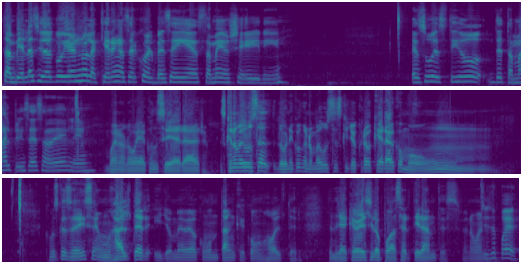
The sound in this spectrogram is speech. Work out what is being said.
también la ciudad gobierno la quieren hacer con el BCI, está medio shady. Es su vestido de tamal, princesa, dele. Bueno, lo voy a considerar. Es que no me gusta, lo único que no me gusta es que yo creo que era como un... ¿Cómo es que se dice? Un halter y yo me veo como un tanque con halter. Tendría que ver si lo puedo hacer tirantes, pero bueno. Sí se puede.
